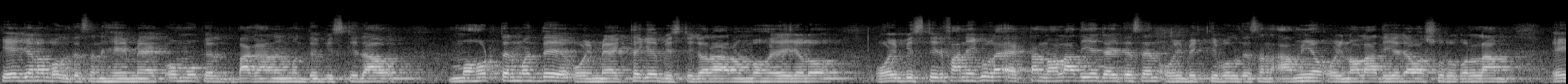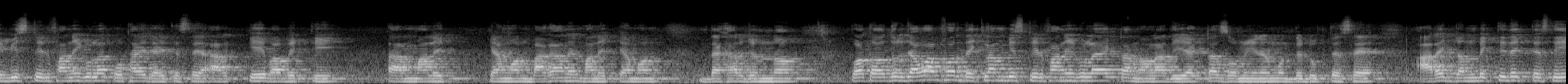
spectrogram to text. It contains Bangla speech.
কে যেন বলতেছেন, হে মেঘ, অমুকের বাগানের মধ্যে বৃষ্টি দাও। মুহূর্তের মধ্যে ওই মেঘ থেকে বৃষ্টি ঝরা আরম্ভ হয়ে গেল। ওই বৃষ্টির পানিগুলো একটা নলা দিয়ে যাইতেছেন। ওই ব্যক্তি বলতেছেন, আমিও ওই নলা দিয়ে যাওয়া শুরু করলাম। এই বৃষ্টির পানিগুলো কোথায় যাইতেছে? আর কে বা ব্যক্তি? তার মালিক কেমন? বাগানের মালিক কেমন? দেখার জন্য কত দূর যাওয়ার পর দেখলাম বৃষ্টির পানিগুলো একটা নলা দিয়ে একটা জমিনের মধ্যে ডুবতেছে। আরেকজন ব্যক্তি দেখতেছি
